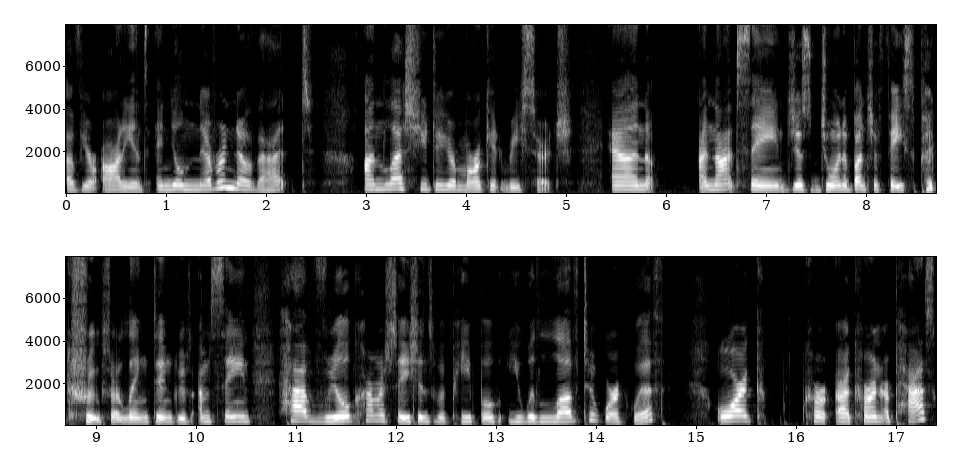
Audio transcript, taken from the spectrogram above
of your audience, and you'll never know that unless you do your market research. And I'm not saying just join a bunch of Facebook groups or LinkedIn groups. I'm saying have real conversations with people you would love to work with or uh, current or past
